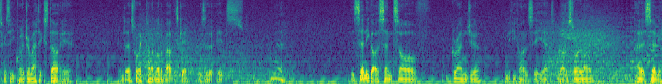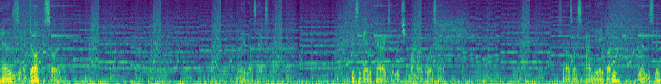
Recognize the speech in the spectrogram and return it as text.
As you can see, quite a dramatic start here. And uh, that's what I kind of love about this game, is that it's, yeah, it's certainly got a sense of grandeur, even if you can't see it yet, about the storyline. And it certainly has a darker side. I think that's excellent. It gives the game a character which it might not otherwise have. So as I spam the A button relentlessly,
